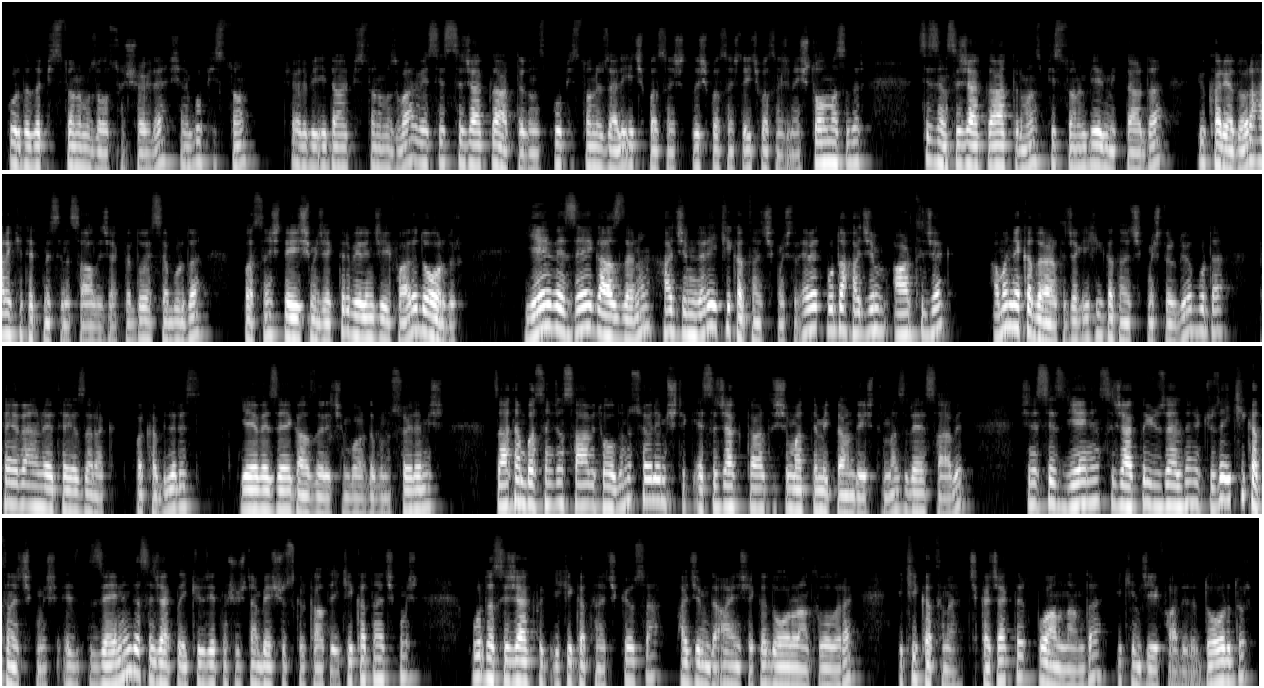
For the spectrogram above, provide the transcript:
Burada da pistonumuz olsun şöyle. Şimdi bu piston şöyle bir ideal pistonumuz var ve siz sıcaklığı arttırdınız. Bu piston özelliği iç basınç, dış basınçla iç basıncın eşit olmasıdır. Sizin sıcaklığı arttırmanız pistonun bir miktarda yukarıya doğru hareket etmesini sağlayacaktır. Dolayısıyla burada basınç değişmeyecektir. Birinci ifade doğrudur. Y ve Z gazlarının hacimleri iki katına çıkmıştır. Evet burada hacim artacak ama ne kadar artacak? İki katına çıkmıştır diyor. Burada P ve NRT yazarak bakabiliriz. Y ve Z gazları için bu arada bunu söylemiş. Zaten basıncın sabit olduğunu söylemiştik. E sıcaklık artışı madde miktarını değiştirmez. R sabit. Şimdi siz Y'nin sıcaklığı 150'den 300'e 2 katına çıkmış. E, Z'nin de sıcaklığı 273'ten 546'ya 2 katına çıkmış. Burada sıcaklık 2 katına çıkıyorsa hacim de aynı şekilde doğru orantılı olarak 2 katına çıkacaktır. Bu anlamda ikinci ifade de doğrudur.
